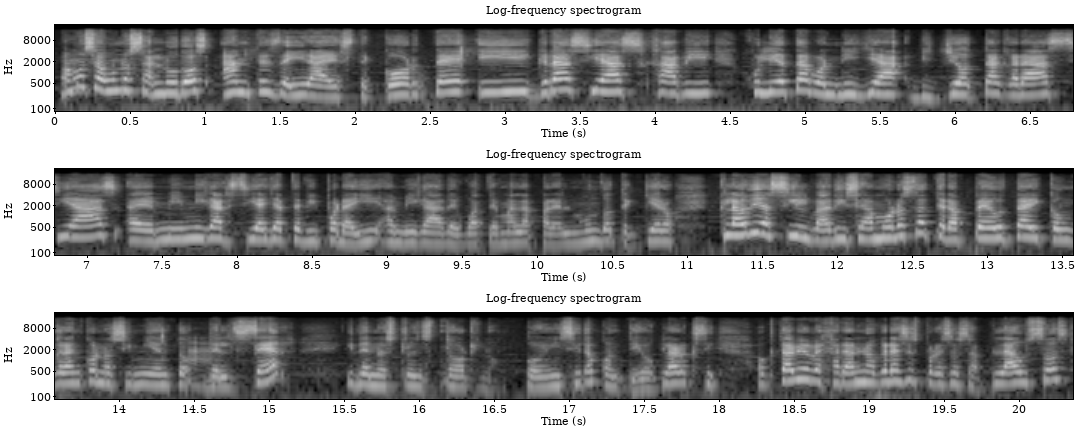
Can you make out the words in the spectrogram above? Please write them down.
Vamos a unos saludos antes de ir a este corte. Y gracias, Javi. Julieta Bonilla Villota, gracias. Eh, Mimi García, ya te vi por ahí, amiga de Guatemala para el mundo, te quiero. Claudia Silva dice, amorosa terapeuta y con gran conocimiento ah. del ser y de nuestro entorno. Coincido contigo, claro que sí. Octavio Bejarano, gracias por esos aplausos.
